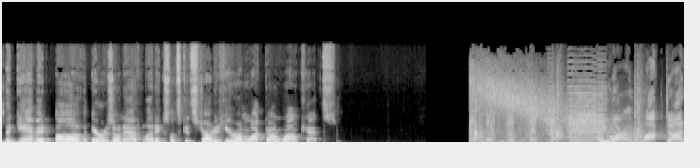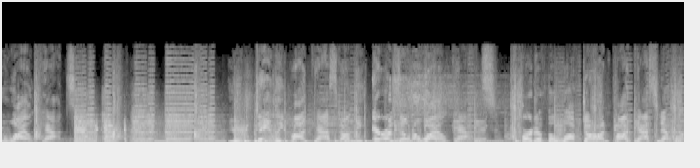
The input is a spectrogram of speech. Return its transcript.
the gamut of Arizona athletics. Let's get started here on Locked On Wildcats. You are Locked On Wildcats, your daily podcast on the Arizona Wildcats part of the Locked On Podcast Network.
